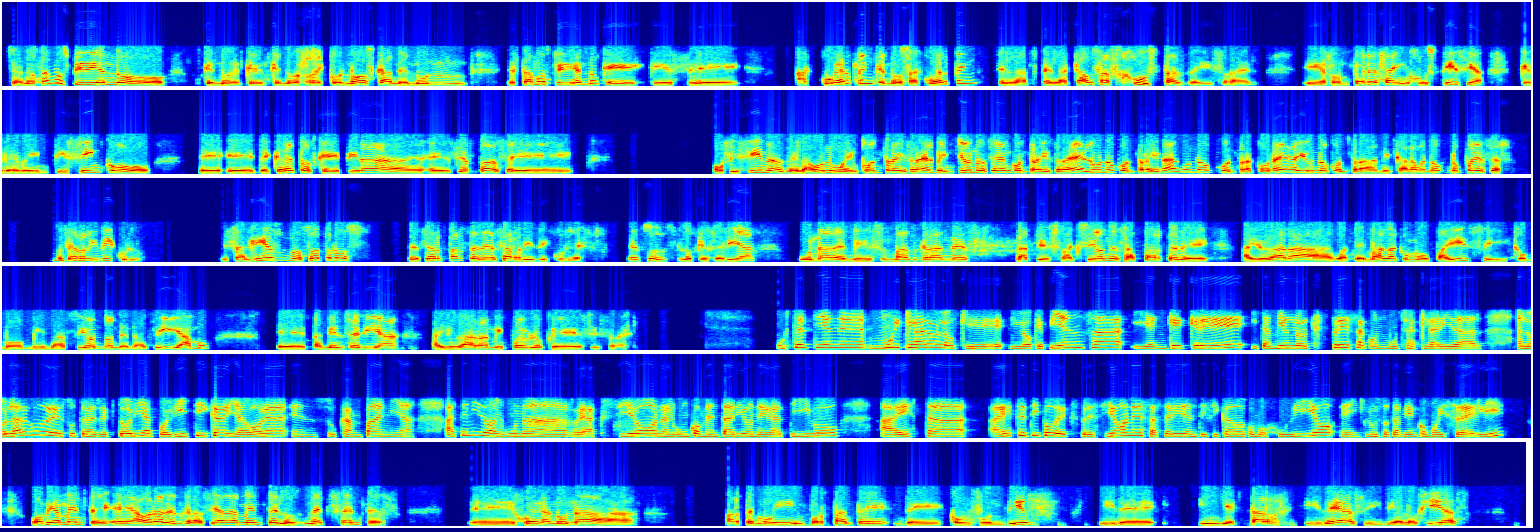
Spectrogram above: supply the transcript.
O sea, no estamos pidiendo que, no, que, que nos reconozcan en un... Estamos pidiendo que, que se acuerden, que nos acuerden en, la, en las causas justas de Israel y romper esa injusticia que de 25 eh, eh, decretos que tira eh, ciertas eh, oficinas de la ONU en contra de Israel, 21 sean contra Israel, uno contra Irán, uno contra Corea y uno contra Nicaragua. No, no puede ser. O sea, es ridículo. Y salir nosotros de ser parte de esa ridiculez. Eso es lo que sería una de mis más grandes satisfacciones, aparte de ayudar a Guatemala como país y como mi nación donde nací y amo, eh, también sería ayudar a mi pueblo que es Israel. Usted tiene muy claro lo que, lo que piensa y en qué cree y también lo expresa con mucha claridad. A lo largo de su trayectoria política y ahora en su campaña, ¿ha tenido alguna reacción, algún comentario negativo a esta a este tipo de expresiones, a ser identificado como judío e incluso también como israelí? Obviamente, eh, ahora desgraciadamente los net centers eh, juegan una parte muy importante de confundir y de inyectar ideas e ideologías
